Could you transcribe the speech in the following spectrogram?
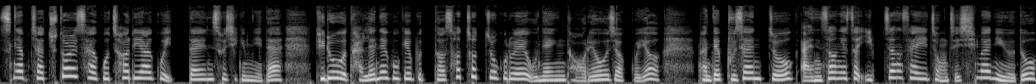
승합차 추돌 사고 처리하고 있다는 소식입니다. 뒤로 달래내 고개부터 서초 쪽으로의 운행 더 어려워졌고요. 반대 부산 쪽 안성에서 입장 사이 정체 심한 이유도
